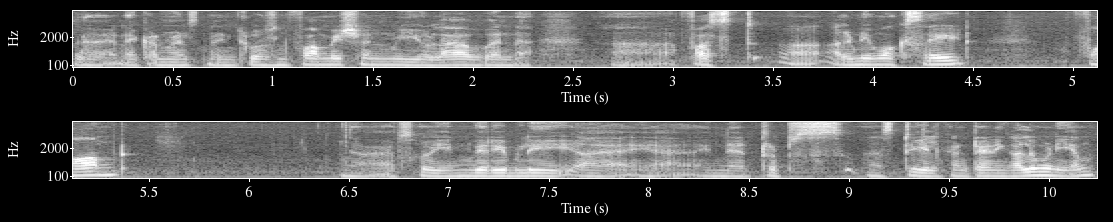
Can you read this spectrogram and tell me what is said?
in a conventional inclusion formation, you will have an first aluminum oxide formed uh, so invariably uh, in a TRIPS steel containing aluminum,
